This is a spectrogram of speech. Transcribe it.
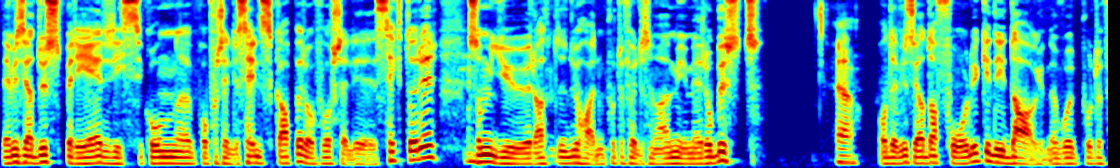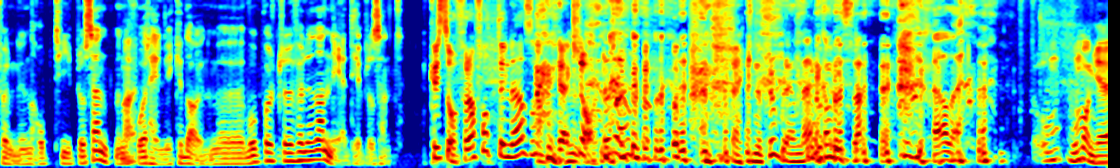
Det vil si at du sprer risikoen på forskjellige selskaper og forskjellige sektorer, som gjør at du har en portefølje som er mye mer robust. Ja. Og det vil si at Da får du ikke de dagene hvor porteføljen din er opp 10% men Nei. du får heller ikke dagene med, hvor porteføljen er ned 10% Kristoffer har fått til det, altså. Jeg klarte det. Det er ikke noe problem, det. Det kan vise seg. Ja, det. Hvor hvor mange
